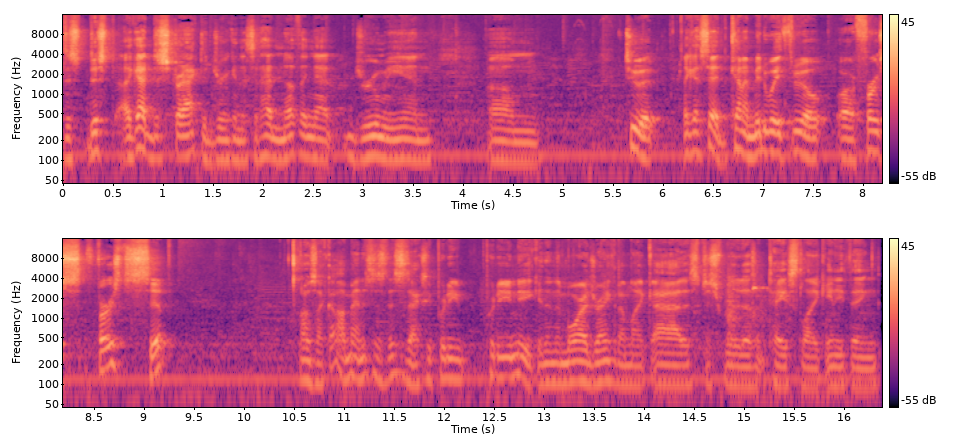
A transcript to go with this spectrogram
just, just I got distracted drinking this. It had nothing that drew me in um, to it. Like I said, kind of midway through our first first sip, I was like, oh man, this is this is actually pretty pretty unique. And then the more I drank it, I'm like, ah, this just really doesn't taste like anything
